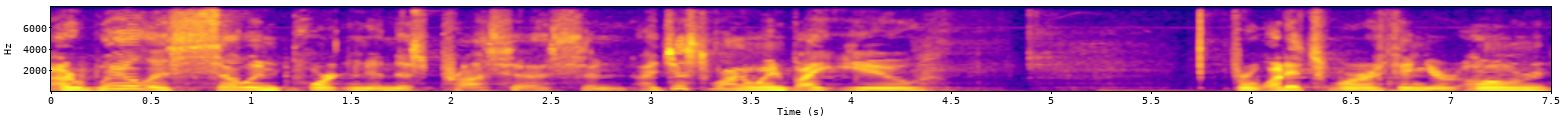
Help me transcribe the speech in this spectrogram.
Our will is so important in this process, and I just want to invite you, for what it's worth in your own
